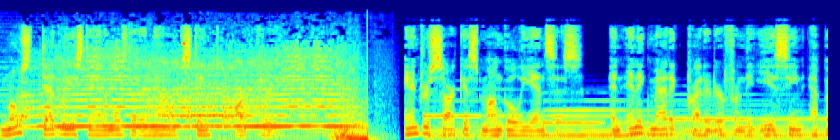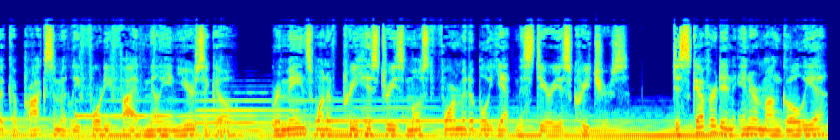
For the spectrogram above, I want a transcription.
Most Deadliest Animals That Are Now Extinct Part 3 Andrewsarchus mongoliensis, an enigmatic predator from the Eocene epoch approximately 45 million years ago, remains one of prehistory's most formidable yet mysterious creatures. Discovered in Inner Mongolia,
